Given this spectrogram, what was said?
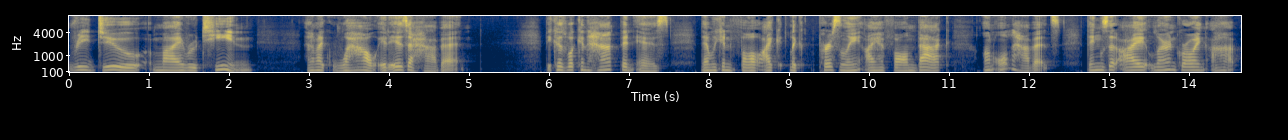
redo my routine. And I'm like, wow, it is a habit. Because what can happen is then we can fall, I like personally, I have fallen back on old habits, things that I learned growing up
